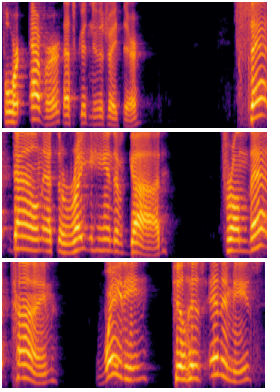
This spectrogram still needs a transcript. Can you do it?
forever. That's good news right there. Sat down at the right hand of God. From that time, waiting till his enemies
